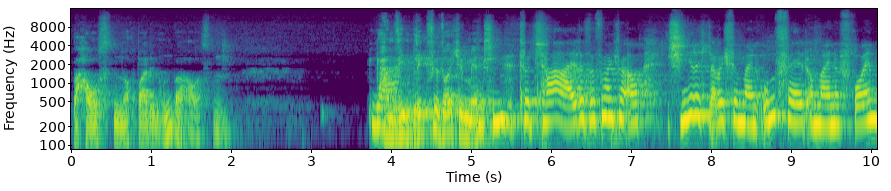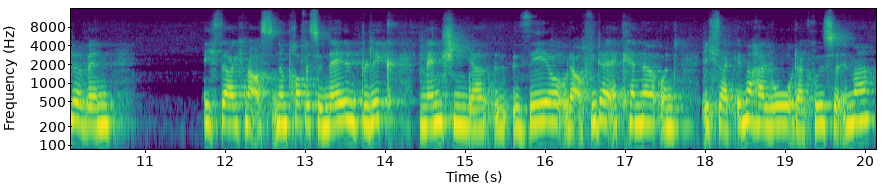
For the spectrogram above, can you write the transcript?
Behausten noch bei den Unbehausten. Ja. Haben Sie einen Blick für solche Menschen? Total. Das ist manchmal auch schwierig, glaube ich, für mein Umfeld und meine Freunde, wenn ich, sage ich mal, aus einem professionellen Blick Menschen ja sehe oder auch wiedererkenne und ich sage immer Hallo oder grüße immer.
